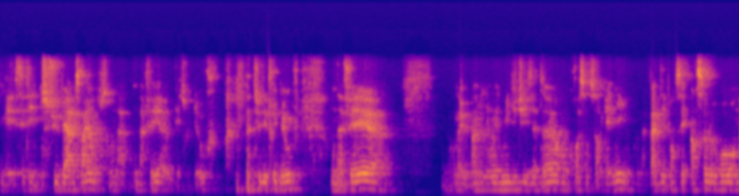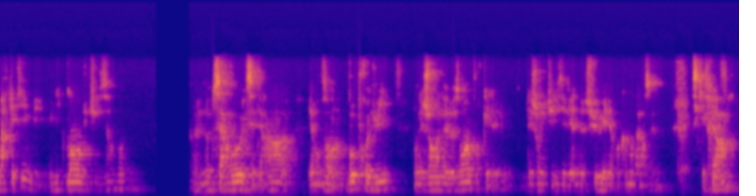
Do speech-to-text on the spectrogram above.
Mais c'était une super expérience parce qu'on a, on a fait euh, des trucs de ouf. on a fait des trucs de ouf. On a fait, euh, on a eu un million et demi d'utilisateurs en croissance organique, donc on n'a pas dépensé un seul euro en marketing, mais uniquement en utilisant euh, notre cerveau, etc. Et en faisant un beau produit dont les gens avaient besoin pour que les, gens utilisent et viennent dessus et les recommandent à leurs amis. Ce qui est très rare.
